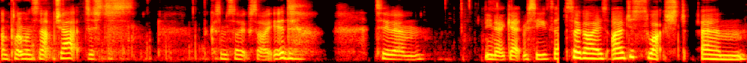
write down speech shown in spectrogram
and put him on Snapchat just because I'm so excited to um, you know, get received them. So guys, I've just swatched um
